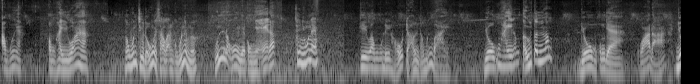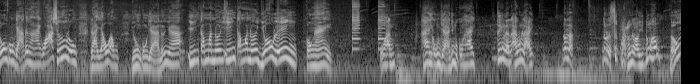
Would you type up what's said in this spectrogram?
Ông á nha. Ông hay quá ha. Nó quýnh chưa đủ rồi sao anh còn quýnh em nữa? Quýnh ông vậy còn nhẹ đó. Sao nhiều quýnh em? Kêu ông đi hỗ trợ người ta quýnh bài Vô cũng hay lắm, tự tin lắm. Vô một con già quá đã. Vô con già thứ hai quá sướng luôn. Ra dấu ông Vô một con già nữa nha. Yên tâm anh ơi, yên tâm anh ơi Vô liền. Con hai ủa anh hai con già với một con hai. Tiến lên ai quýnh lại? Đó là đó là sức mạnh rồi đúng không? Đúng.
